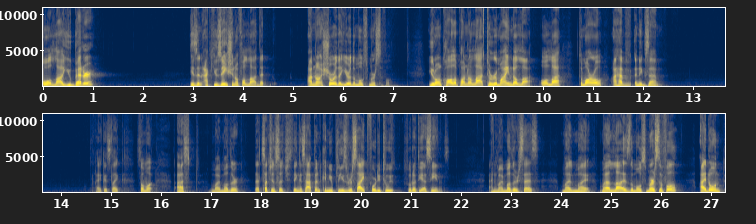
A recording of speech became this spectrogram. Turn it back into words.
oh Allah, you better, is an accusation of Allah that I'm not sure that you're the most merciful. You don't call upon Allah to remind Allah, oh Allah, tomorrow I have an exam. Right? It's like someone asked my mother that such and such thing has happened. Can you please recite 42 Surah Yasin? And my mother says, my, my, my Allah is the most merciful. I don't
